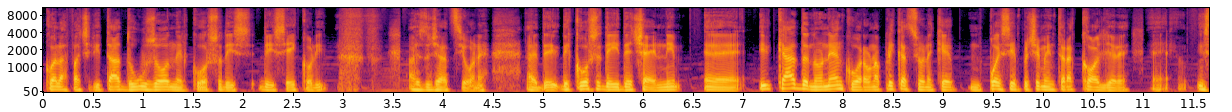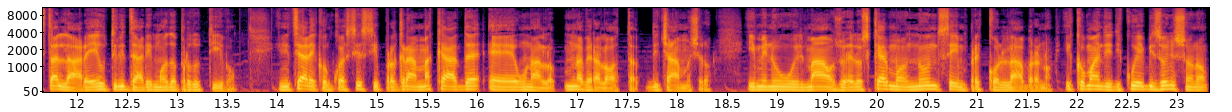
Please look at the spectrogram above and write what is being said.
con la facilità d'uso nel corso dei, dei secoli, esagerazione, eh, dei, dei, corsi dei decenni, eh, il CAD non è ancora un'applicazione che puoi semplicemente raccogliere, eh, installare e utilizzare in modo produttivo. Iniziare con qualsiasi programma CAD è una, una vera lotta, diciamocelo. I menu, il mouse e lo schermo non sempre collaborano. I comandi di cui hai bisogno sono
